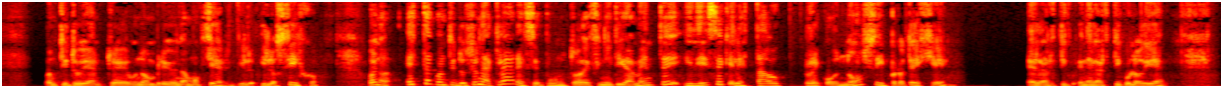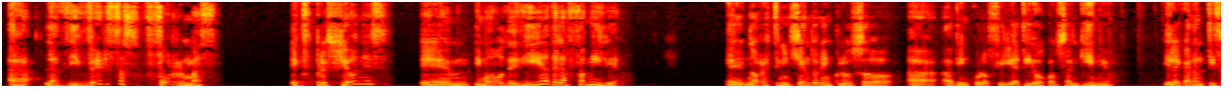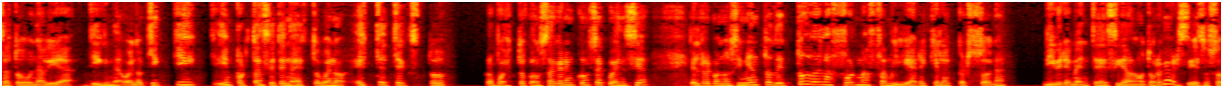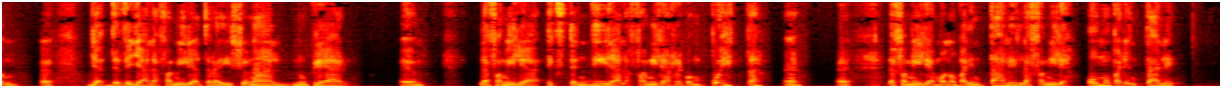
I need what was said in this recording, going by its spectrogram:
entre un hombre y una mujer y, los hijos. Bueno, esta constitución aclara ese punto definitivamente y dice que el Estado reconoce y protege, en el artículo 10, a las diversas formas, expresiones em, y modos de vida de la familia, eh, no restringiéndola incluso a, vínculos filiativos consanguíneos y le garantiza toda una vida digna. Bueno, ¿qué, importancia tiene esto? Bueno, este texto propuesto consagra en consecuencia el reconocimiento de todas las formas familiares que las personas libremente decidan otorgarse. Y eso son eh, desde ya la familia tradicional, nuclear, eh, la familia extendida, la familia recompuesta, las familias monoparentales, las familias homoparentales,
